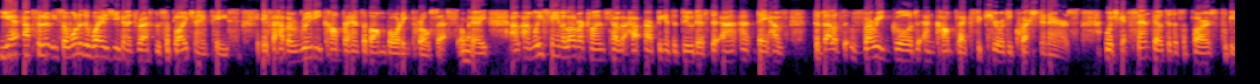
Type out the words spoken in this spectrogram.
Yeah, absolutely. So one of the ways you can address the supply chain piece is to have a really comprehensive onboarding process. Okay, yeah. and, and, we've seen a lot of our clients have are beginning to do this. Uh, uh, they have developed very good and complex security questionnaires, which get sent out to the suppliers to be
